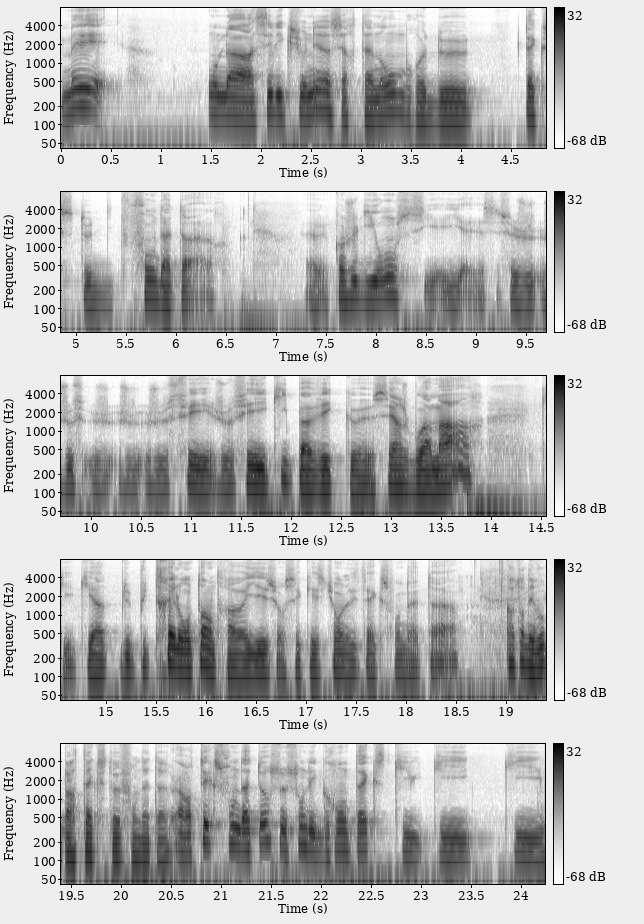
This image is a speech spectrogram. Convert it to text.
Mais on a sélectionné un certain nombre de textes fondateurs. quand je dis on, je, fais, je fais équipe avec Serge Boimard, qui, qui, a depuis très longtemps travaillé sur ces questions des textes fondateurs. Qu'entendez-vous par texte fondateur Alors, texte fondateur, ce sont les grands textes qui, qui, qui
